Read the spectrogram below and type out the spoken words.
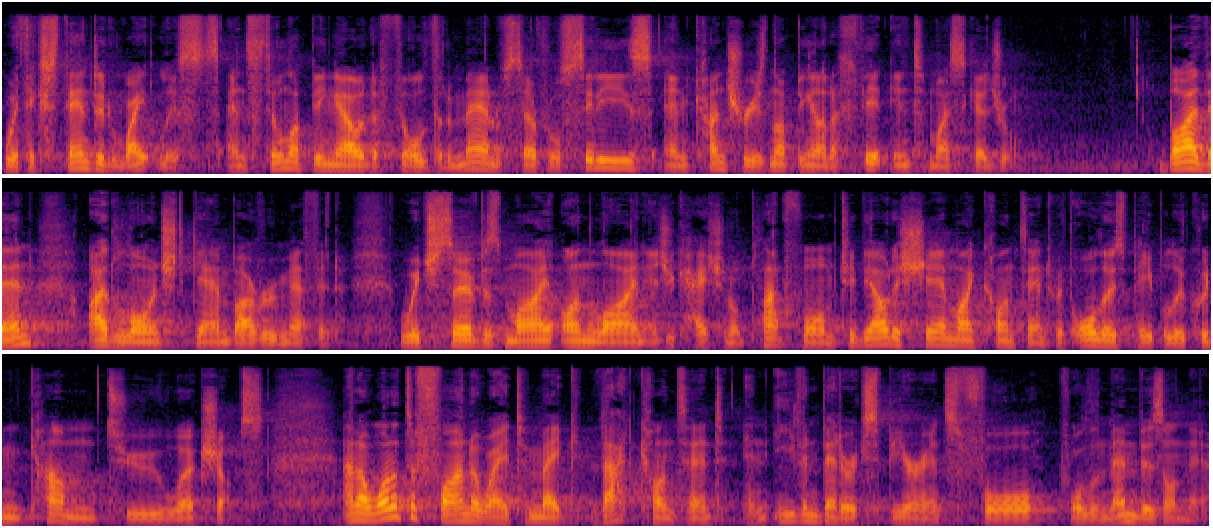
with extended wait lists and still not being able to fill the demand of several cities and countries not being able to fit into my schedule. By then, I'd launched Ganbaru Method, which served as my online educational platform to be able to share my content with all those people who couldn't come to workshops. And I wanted to find a way to make that content an even better experience for all the members on there.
